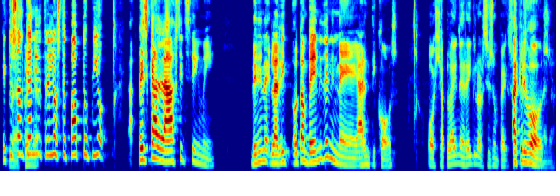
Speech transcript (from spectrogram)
Εκτός Ναι, αν αυτό κάνει είναι- ένα τρελό step up το οποίο α, παίζει καλά αυτή τη στιγμή. Δεν είναι, δηλαδή όταν μπαίνει δεν είναι αρνητικός. Όχι, απλά είναι regular season παίκτης. Ακριβώς.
